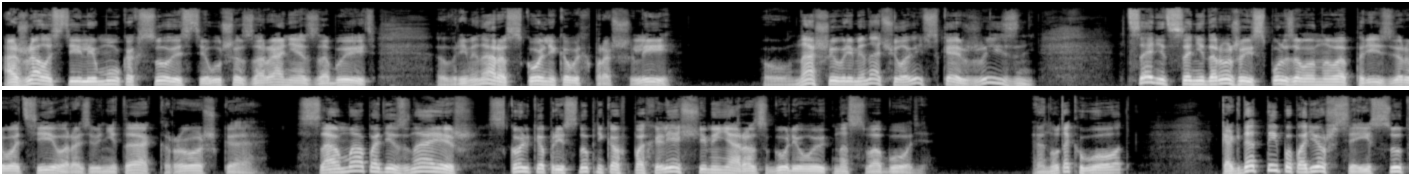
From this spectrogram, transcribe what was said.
О жалости или муках совести лучше заранее забыть. Времена Раскольниковых прошли. В наши времена человеческая жизнь ценится не дороже использованного презерватива. Разве не так, крошка? Сама поди знаешь, сколько преступников похлеще меня разгуливают на свободе. Ну так вот, когда ты попадешься, и суд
